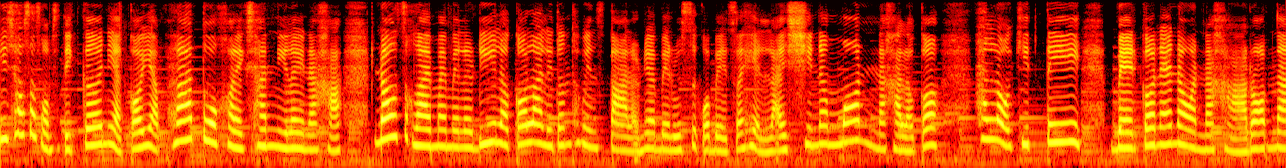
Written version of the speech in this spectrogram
ที่ชอบสะสมสติกเกอร์เนี่ยก็อย่าพลาดตัวคอลเลกชันนี้เลยนะคะ นอกจากลาย My Melody แล้วก็ลาย Little Twin Star แล้วเนี่ยเบรู้สึกว่าเบจะเห็นลายชินามอนนะคะ แล้วก็ Hello Kitty เบสก็แน่นอนนะคะ รอบหน้า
